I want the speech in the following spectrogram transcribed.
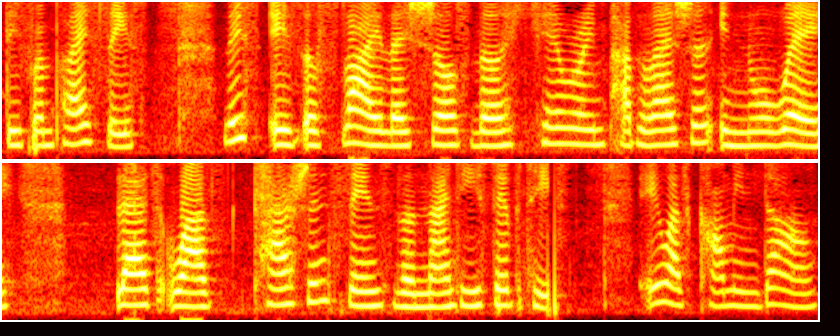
different places. This is a slide that shows the herring population in Norway that was crashing since the 1950s. It was coming down,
